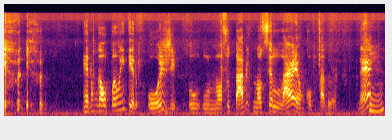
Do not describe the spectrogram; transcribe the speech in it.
Era um galpão inteiro. Hoje, o, o nosso tablet, o nosso celular é um computador né? Sim.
